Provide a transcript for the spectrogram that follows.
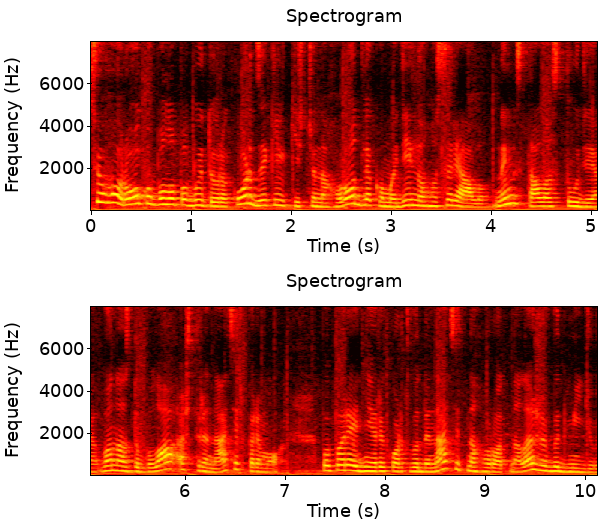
Цього року було побито рекорд за кількістю нагород для комедійного серіалу. Ним стала студія. Вона здобула аж 13 перемог. Попередній рекорд в 11 нагород належав ведмідю,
